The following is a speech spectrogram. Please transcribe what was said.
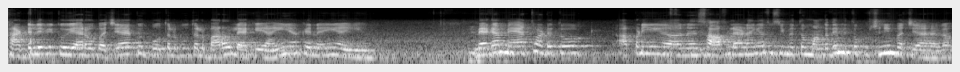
ਸਾਡੇ ਲਈ ਵੀ ਕੋਈ ਐਰੋ ਬਚਿਆ ਕੋਈ ਬੋਤਲ ਬੋਤਲ ਬਾਹਰੋਂ ਲੈ ਕੇ ਆਈ ਆ ਕਿ ਨਹੀਂ ਆਈ ਆ? ਮੈਂ ਕਿਹਾ ਮੈਂ ਤੁਹਾਡੇ ਤੋਂ ਆਪਣੀ ਅ, ਇਨਸਾਫ ਲੈਣਾ ਹੀ ਆ ਤੁਸੀਂ ਮੇਰੇ ਤੋਂ ਮੰਗਦੇ ਮੇਰੇ ਤੋਂ ਕੁਝ ਨਹੀਂ ਬਚਿਆ ਹੈਗਾ।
